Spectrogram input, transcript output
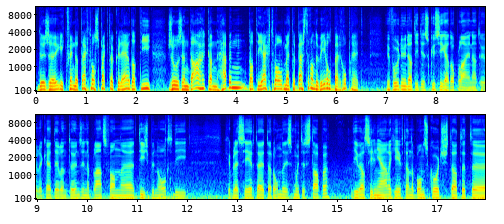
Dus ik vind het echt wel spectaculair dat hij zo zijn dagen kan hebben, dat hij echt wel met de beste van de wereld bergop rijdt. Je voelt nu dat die discussie gaat oplaaien natuurlijk. Hè? Dylan Teuns in de plaats van uh, Ties Benoot, die geblesseerd uit de ronde is moeten stappen. Die wel signalen geeft aan de bondscoach dat het uh,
